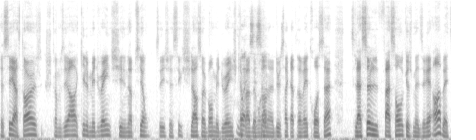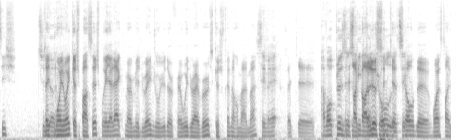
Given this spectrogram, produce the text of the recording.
je sais, à Star, je suis comme dire, ah, ok, le mid-range, c'est une option. Tu sais, je sais que je lance un bon mid-range, je suis Ouais, capable de me rendre à 280, 300. C'est la seule façon que je me dirais, ah, ben, tu sais, peut-être moins loin que je pensais, je pourrais y aller avec un mid-range au lieu d'un fairway driver, ce que je ferais normalement. C'est vrai. Fait que, Avoir plus de speed c'est une question de, ouais, une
